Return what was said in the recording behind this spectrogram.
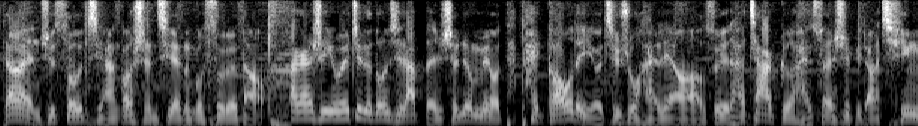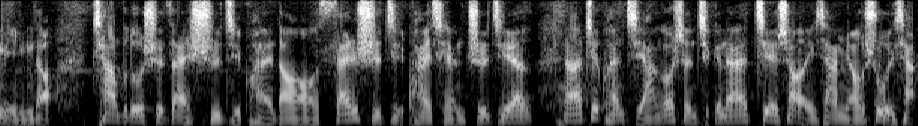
当然，你去搜挤牙牙膏神器也能够搜得到。大概是因为这个东西它本身就没有太高的一个技术含量啊，所以它价格还算是比较亲民的，差不多是在十几块到三十几块钱之间。那这款挤牙膏神器跟大家介绍一下，描述一下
